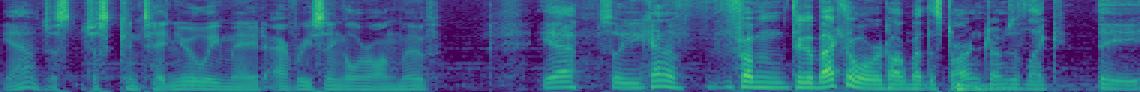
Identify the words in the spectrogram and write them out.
yeah, just just continually made every single wrong move. Yeah, so you kind of from to go back to what we are talking about at the start in terms of like the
